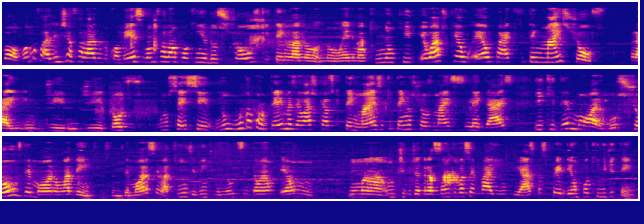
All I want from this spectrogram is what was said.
Bom, vamos, a gente tinha falado no começo, vamos falar um pouquinho dos shows que tem lá no, no Animal Kingdom, que eu acho que é o, é o parque que tem mais shows para ir de, de todos. Não sei se. Nunca contei, mas eu acho que é os que tem mais e que tem os shows mais legais e que demoram. Os shows demoram lá dentro. Demora, sei lá, 15, 20 minutos. Então é um, é um, uma, um tipo de atração que você vai, entre aspas, perder um pouquinho de tempo.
